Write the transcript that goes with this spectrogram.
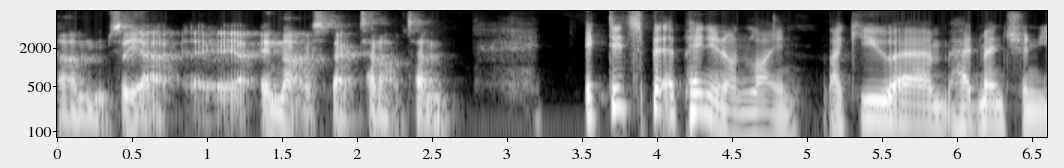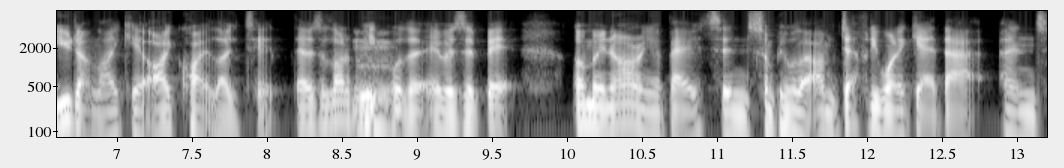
Um, so yeah, in that respect, ten out of ten. It did split opinion online. Like you um, had mentioned, you don't like it. I quite liked it. There was a lot of people Mm. that it was a bit um and ahhing about, and some people like, I'm definitely want to get that, and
